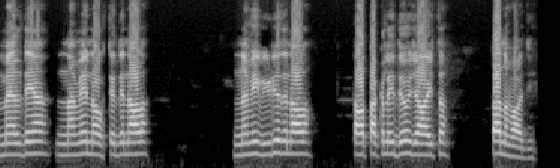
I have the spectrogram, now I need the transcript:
ਮਿਲਦੇ ਆ ਨਵੇਂ ਨੁਕਤੇ ਦੇ ਨਾਲ, ਨਵੀਂ ਵੀਡੀਓ ਦੇ ਨਾਲ। ਤਦ ਤੱਕ ਲਈ ਦਿਓ ਇਜਾਜ਼ਤ। ਧੰਨਵਾਦ ਜੀ।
